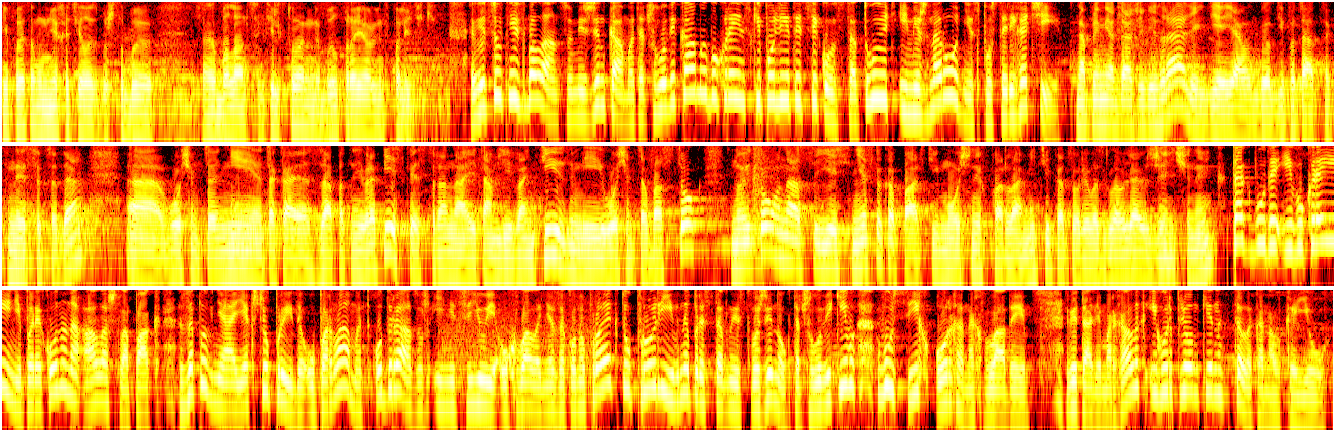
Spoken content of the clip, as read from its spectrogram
И поэтому мне хотелось бы, чтобы э, баланс интеллектуальный был проявлен в политике. Відсутність балансу між жінками та чоловіками в українській політиці констатують і міжнародні спостерігачі. Например, даже в Израиле, где я вот был депутатом Кнессета, да, а, в общем-то, не такая западноевропейская страна, и там левантизм, и, в общем-то, Восток, но и то у нас есть несколько партий мощных в парламенте, которые возглавляют женщины. Так буде і в Україні, переконана Алла Шлапак. Запевняє, якщо прийде у парламент, одразу ж ініціює ухвалення законопроекту про рівне представництво жінок та чоловіків в усіх органах влади. Віталій Маргалик, Ігор Пльонкін, телеканал Київ.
